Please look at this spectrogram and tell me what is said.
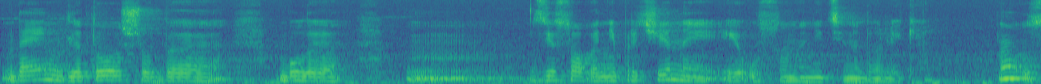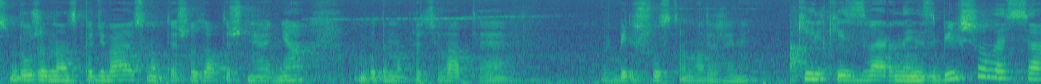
день для того, щоб були з'ясовані причини і усунені ці недоліки. Ну, дуже сподіваюся на те, що з завтрашнього дня ми будемо працювати в більш шустрому режимі. Кількість звернень збільшилася.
